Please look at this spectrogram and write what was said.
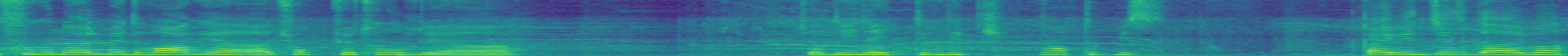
O fırın ölmedi var ya. Çok kötü oldu ya. Cadıyı da ettirdik. Ne yaptık biz? Kaybedeceğiz galiba.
